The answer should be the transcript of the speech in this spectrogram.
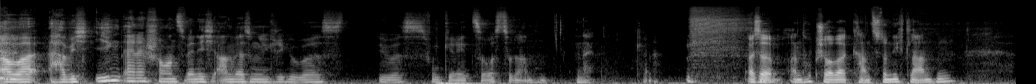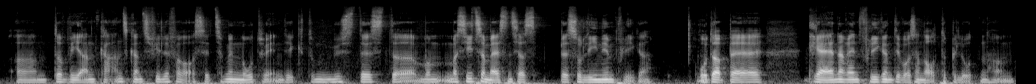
Aber habe ich irgendeine Chance, wenn ich Anweisungen kriege, übers, übers Funkgerät sowas zu landen? Nein. Keine. Also an Hubschrauber kannst du nicht landen. Ähm, da wären ganz, ganz viele Voraussetzungen notwendig. Du müsstest, äh, man sieht es ja meistens erst bei so Linienflieger oder bei kleineren Fliegern, die was einen Autopiloten haben.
